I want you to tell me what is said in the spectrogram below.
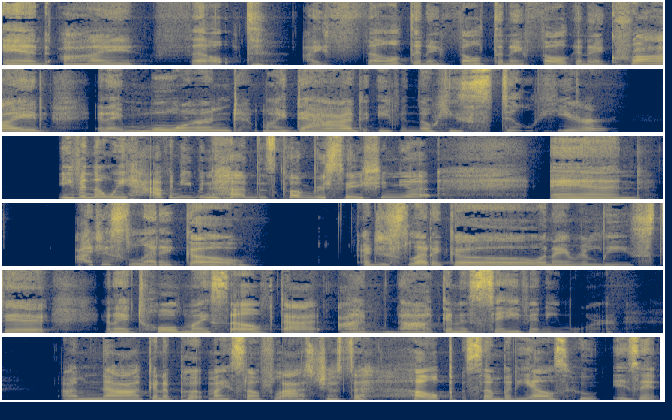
and I felt I felt and I felt and I felt and I cried and I mourned my dad, even though he's still here, even though we haven't even had this conversation yet. And I just let it go. I just let it go and I released it. And I told myself that I'm not going to save anymore. I'm not going to put myself last just to help somebody else who isn't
